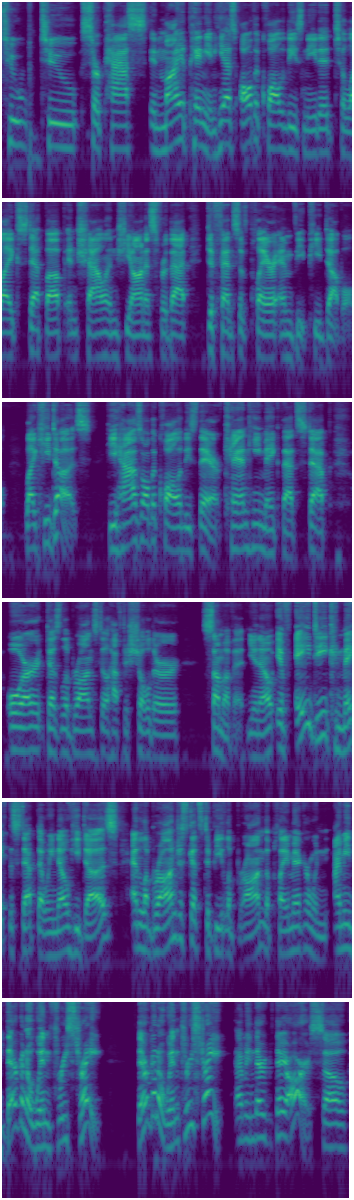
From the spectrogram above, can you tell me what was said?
to to surpass, in my opinion, he has all the qualities needed to like step up and challenge Giannis for that defensive player MVP double. Like he does. He has all the qualities there. Can he make that step, or does LeBron still have to shoulder? some of it. You know, if AD can make the step that we know he does, and LeBron just gets to be LeBron, the playmaker, when I mean they're going to win three straight. They're going to win three straight. I mean they're they are. So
